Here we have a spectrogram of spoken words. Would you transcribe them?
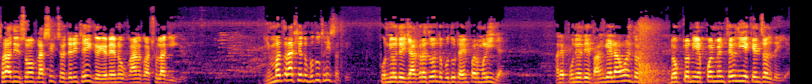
થોડા દિવસોમાં પ્લાસ્ટિક સર્જરી થઈ ગઈ અને એનું કાન પાછું લાગી ગયું. હિંમત રાખીએ તો બધું થઈ શકે. પુણ્યોદય જાગ્રત હોય ને તો બધું ટાઈમ પર મળી જાય. અને પુણ્યોદય ભાંગેલા હોય ને તો ડૉક્ટરની એપોઇન્ટમેન્ટ થયું ને એ કેન્સલ થઈ જાય.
